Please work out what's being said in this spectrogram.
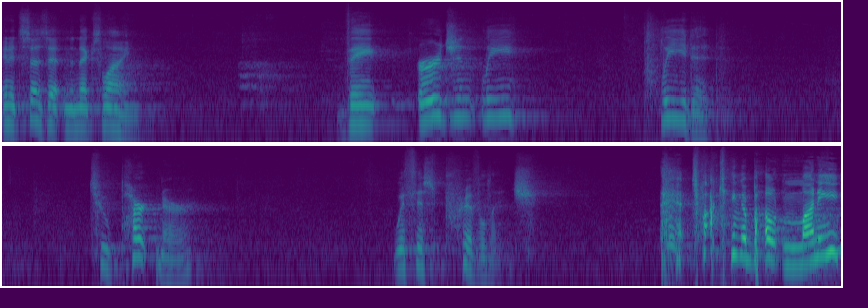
And it says that in the next line. They urgently pleaded to partner with this privilege. Talking about money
